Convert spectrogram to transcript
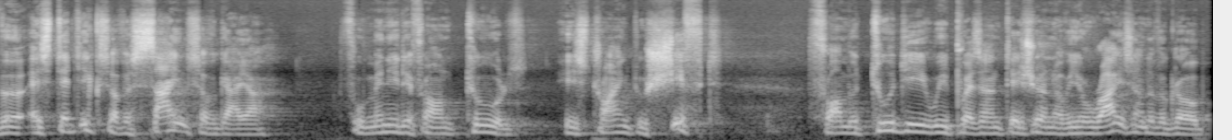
the aesthetics of the science of Gaia, through many different tools, is trying to shift from a 2D representation of the horizon of the globe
